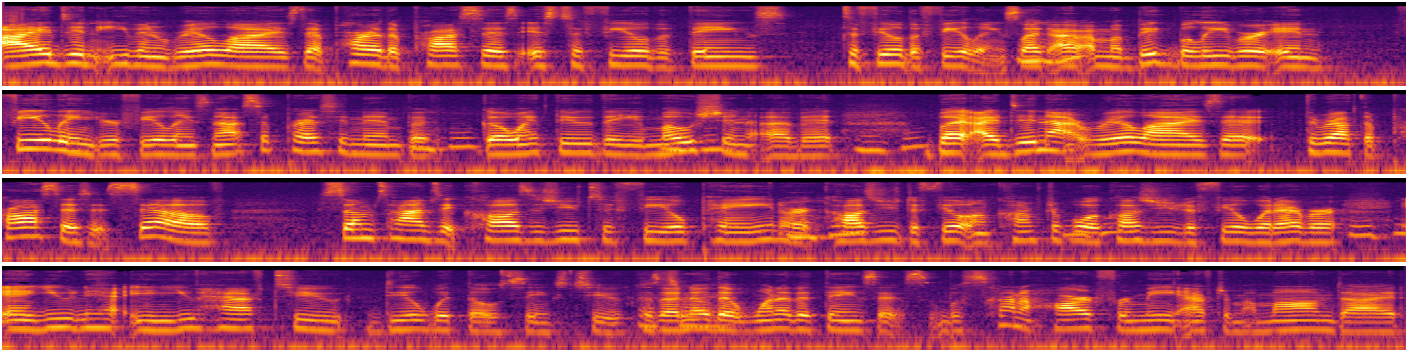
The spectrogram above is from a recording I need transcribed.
I didn't even realize that part of the process is to feel the things, to feel the feelings. Like mm-hmm. I, I'm a big believer in feeling your feelings, not suppressing them, but mm-hmm. going through the emotion mm-hmm. of it. Mm-hmm. But I did not realize that throughout the process itself, sometimes it causes you to feel pain or it mm-hmm. causes you to feel uncomfortable, it mm-hmm. causes you to feel whatever, and you ha- and you have to deal with those things too. Because I know right. that one of the things that was kind of hard for me after my mom died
